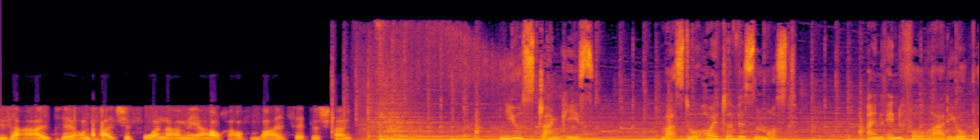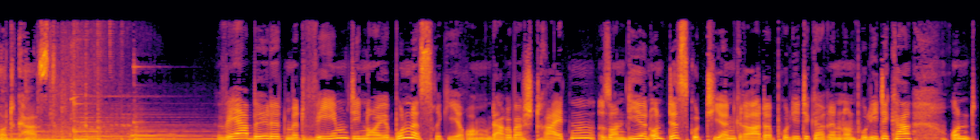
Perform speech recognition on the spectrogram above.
dieser alte und falsche Vorname ja auch auf dem Wahlzettel stand. News Junkies. Was du heute wissen musst. Ein Info-Radio-Podcast. Wer bildet mit wem die neue Bundesregierung? Darüber streiten, sondieren und diskutieren gerade Politikerinnen und Politiker. Und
